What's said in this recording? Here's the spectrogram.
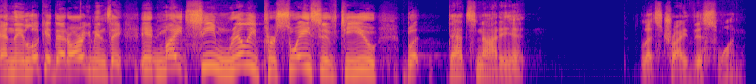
And they look at that argument and say, it might seem really persuasive to you, but that's not it. Let's try this one.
